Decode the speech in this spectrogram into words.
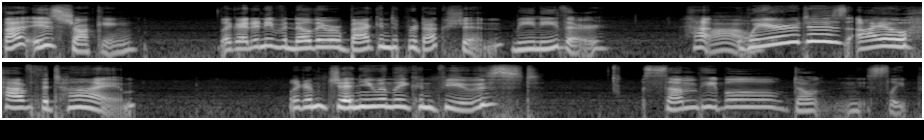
That is shocking. like I didn't even know they were back into production. Me neither. Ha- Wow. Where does Ayo have the time? Like I'm genuinely confused. Some people don't sleep.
